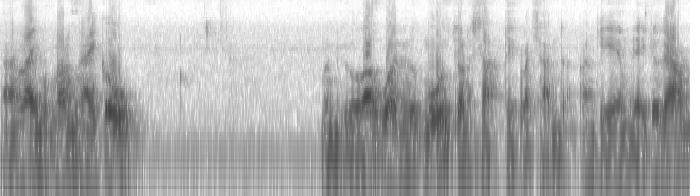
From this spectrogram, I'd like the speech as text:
À, lấy một nắm ngải cứu. Mình rửa qua nước muối cho nó sạch thiệt là sạch. Anh chị em để cho gáo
